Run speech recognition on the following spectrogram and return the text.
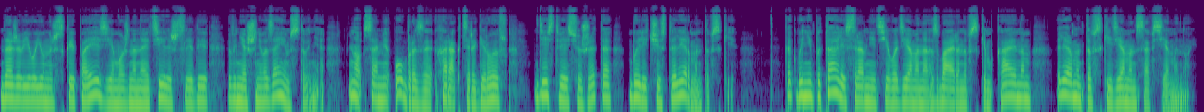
Даже в его юношеской поэзии можно найти лишь следы внешнего заимствования, но сами образы, характеры героев, действия сюжета были чисто лермонтовские. Как бы ни пытались сравнить его демона с байроновским Каином, лермонтовский демон совсем иной.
